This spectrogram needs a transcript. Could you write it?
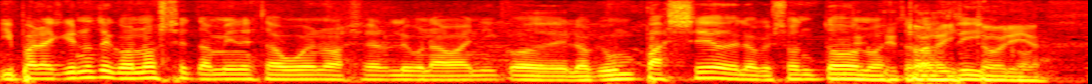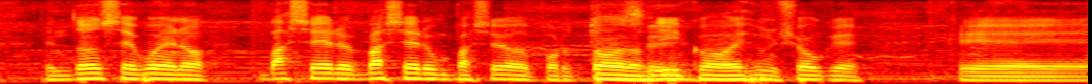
Y para el que no te conoce, también está bueno hacerle un abanico de lo que, un paseo de lo que son todos De nuestros toda la discos. historia. Entonces, bueno, va a ser, va a ser un paseo por todos Sí. los discos, es un show que, que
